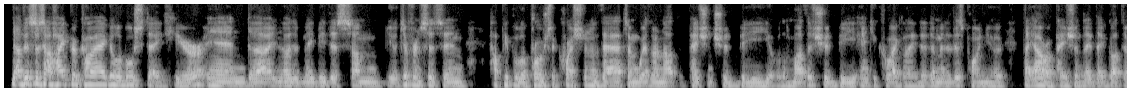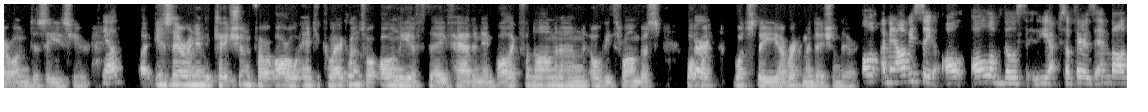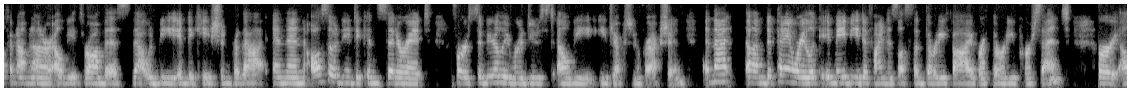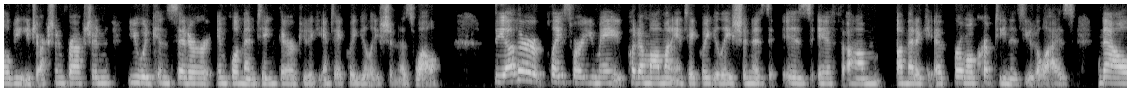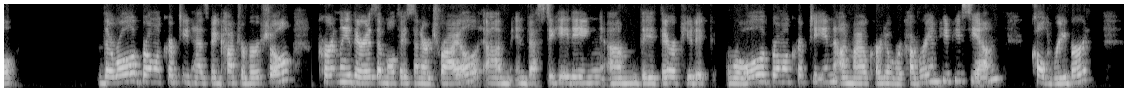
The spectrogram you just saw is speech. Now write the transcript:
Now, this is a hypercoagulable state here, and uh, I know that maybe there's some you know, differences in how people approach the question of that and whether or not the patient should be or the mother should be anticoagulated. I mean, at this point, you know, they are a patient; they they've got their own disease here. Yep. Uh, is there an indication for oral anticoagulants, or only if they've had an embolic phenomenon, LV thrombus, what, sure. what what's the uh, recommendation there? All, I mean, obviously, all all of those. Yeah. So if there's embolic phenomenon or LV thrombus, that would be indication for that. And then also need to consider it for severely reduced LV ejection fraction. And that, um, depending on where you look, it may be defined as less than 35 or 30 percent for LV ejection fraction. You would consider implementing therapeutic anticoagulation as well. The other place where you may put a mom on anticoagulation is is if um, a medic if bromocriptine is utilized. Now, the role of bromocriptine has been controversial. Currently, there is a multi-center trial um, investigating um, the therapeutic role of bromocriptine on myocardial recovery in PPCM called Rebirth.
